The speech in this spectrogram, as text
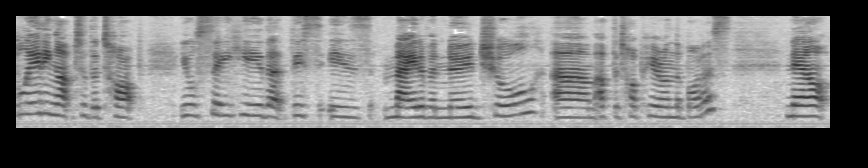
bleeding up to the top. You'll see here that this is made of a nude tulle um, up the top here on the bodice. Now,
